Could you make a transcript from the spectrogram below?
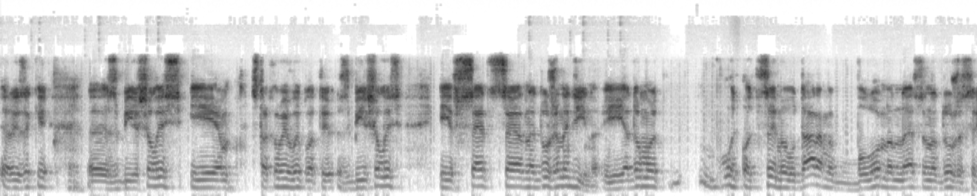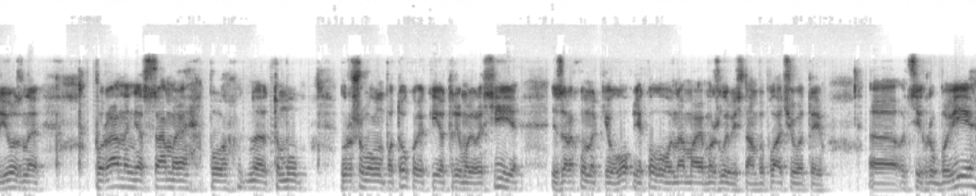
ризики е, збільшились, і страхові виплати збільшились, і все це не дуже надійно. І я думаю, оцими ударами було нанесено дуже серйозне поранення саме по е, тому грошовому потоку, який отримує Росія, і за рахунок якого вона має можливість нам виплачувати оці грубові,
